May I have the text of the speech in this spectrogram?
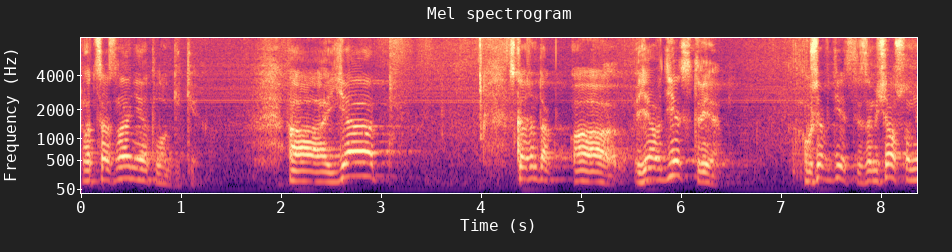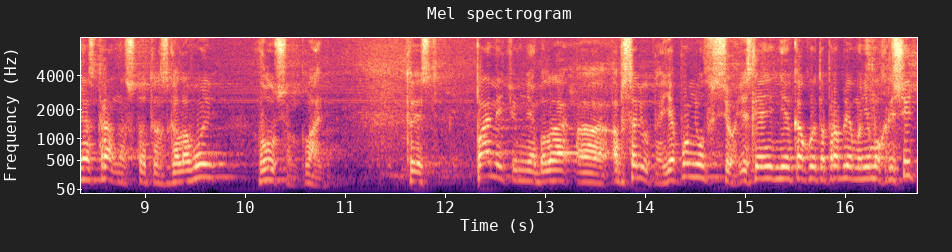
от сознания, от логики. А, я, скажем так, а, я в детстве, уже в детстве замечал, что у меня странно что-то с головой в лучшем плане. То есть Память у меня была а, абсолютная. Я помнил все. Если я не, какую-то проблему не мог решить,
